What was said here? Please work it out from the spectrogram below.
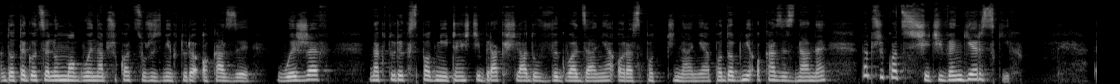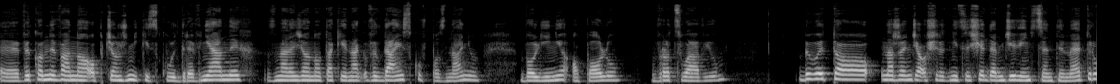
Do tego celu mogły na przykład służyć niektóre okazy łyżew, na których spodniej części brak śladów wygładzania oraz podcinania, podobnie okazy znane na przykład z sieci węgierskich. E, Wykonywano obciążniki z kul drewnianych, znaleziono takie w Gdańsku, w Poznaniu, Wolinie, Opolu, Wrocławiu. Były to narzędzia o średnicy 7-9 cm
